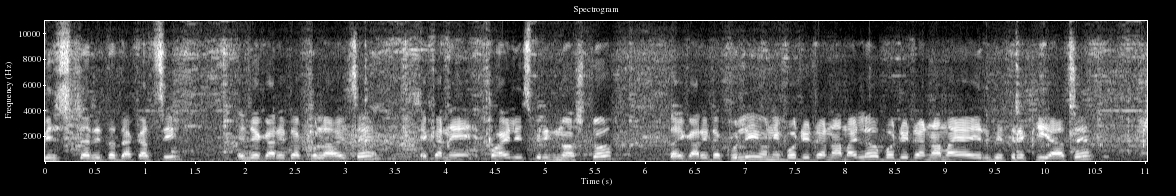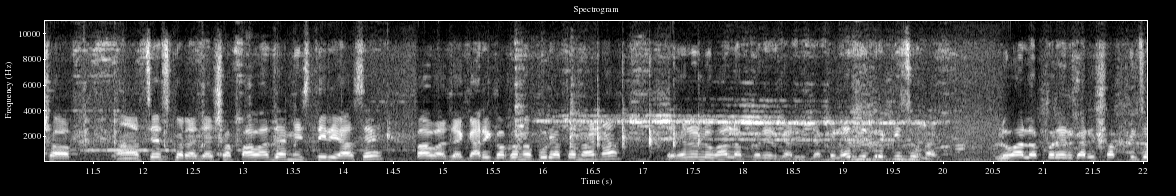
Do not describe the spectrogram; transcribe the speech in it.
বিস্তারিত দেখাচ্ছি। এই যে গাড়িটা খোলা হয়েছে, এখানে কয়েল স্প্রিং নষ্ট। তাই গাড়িটা খুলি, উনি বডিটা নামাইলো। বডিটা নামায় এর ভিতরে কি আছে, সব চেস করা যায়। সব পাওয়া যায়, মিস্ত্রি আছে, পাওয়া যায়। গাড়ি কখনো পুরাতন হয় না। এ হলো লোহা লক্করের গাড়ি। দেখেন, এর ভিতরে কিছু নাই। লোহা লক্করের গাড়ি সব কিছু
